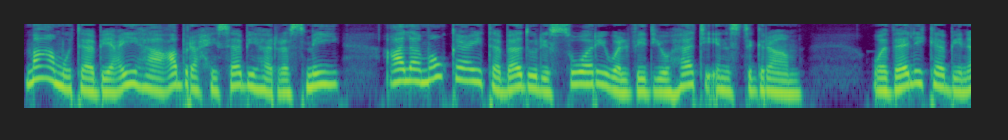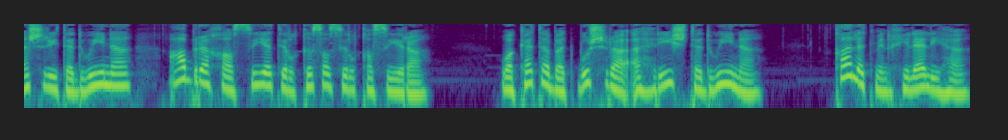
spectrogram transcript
مع متابعيها عبر حسابها الرسمي على موقع تبادل الصور والفيديوهات إنستغرام وذلك بنشر تدوين عبر خاصية القصص القصيرة. وكتبت بشرى أهريش تدوينة قالت من خلالها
